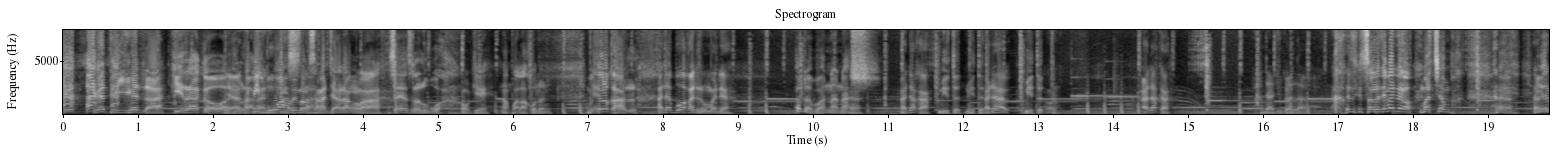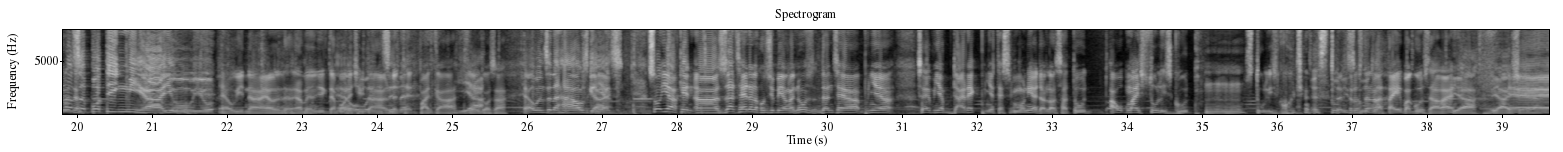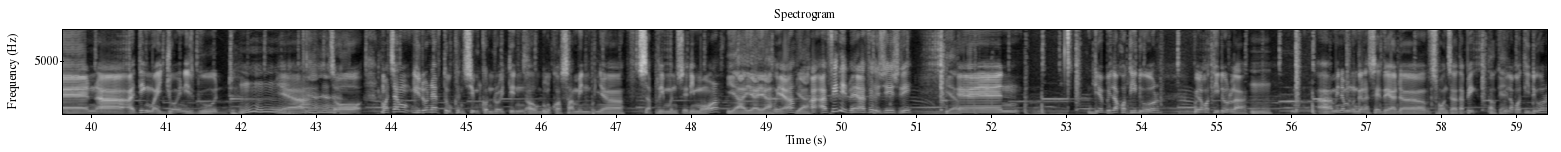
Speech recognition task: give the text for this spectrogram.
Kira kira triggered lah. Kira kau Ya, lah tapi buah memang lah. sangat jarang lah. Saya selalu buah. Okey, apa lakonan? Betul kah? Ada buah kah di rumah dia? Ada bah nanas. Adakah? Muted, muted. Ada Muted bro. adakah? Ada juga lah. Suara siapa tu? Macam You're not supporting me ah, you you. Elwin lah El- Abang ni kita boleh cerita Elwin's The in the- third podcast Yeah. Ah. Elwin's in the house, guys. Yeah. So yeah Ken uh, Zat saya adalah consumer yang anu Dan saya punya Saya punya direct punya testimoni adalah Satu our, My stool is good mm-hmm. Stool is good Stool Dan is terus good dengar lah. Tai bagus lah kan Yeah, yeah, I share that. And uh, I think my joint is good Mm-hmm. yeah. So Macam you don't have to consume chondroitin Or glucosamine punya Supplements anymore Yeah, yeah, yeah. Yeah, yeah. I, I feel it man I feel it seriously Yeah. And Dia bila kau tidur Bila kau tidur lah mm. Uh, I'm gonna say Dia ada sponsor Tapi Okay. Bila kau tidur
